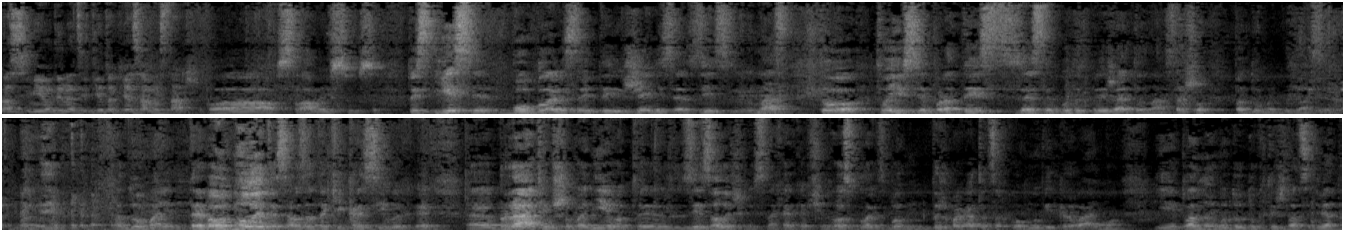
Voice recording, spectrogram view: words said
У нас в сім'ї 11 діток, я самий старший. Вау, слава Иисусу. То есть, если Бог благословит, ты женишься здесь у нас, то твої всі брати, сестри будуть приїжджати до нас. Так що подумай, будь ласка. Подумай. подумай. Треба от молитися за таких красивих е, е, братів, щоб вони от, е, здесь залишились на Харківщині. Господи, бо дуже багато церков ми відкриваємо. І плануємо до 2029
